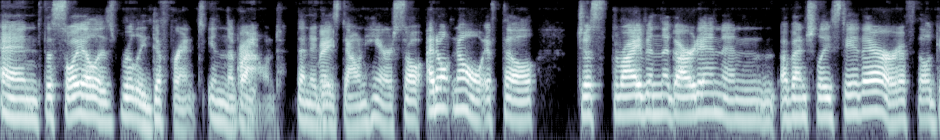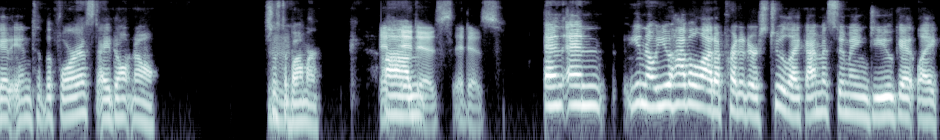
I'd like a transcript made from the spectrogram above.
and the soil is really different in the ground right. than it right. is down here. So I don't know if they'll just thrive in the garden and eventually stay there or if they'll get into the forest i don't know it's just mm. a bummer it, um, it is it is and and you know you have a lot of predators too like i'm assuming do you get like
